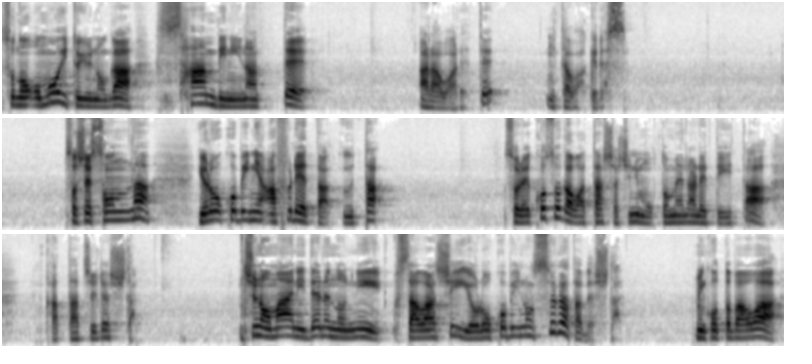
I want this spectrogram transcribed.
その思いというのが賛美になって現れていたわけです。そしてそんな喜びにあふれた歌それこそが私たちに求められていた形でした。主の前に出るのにふさわしい喜びの姿でした。御言葉は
